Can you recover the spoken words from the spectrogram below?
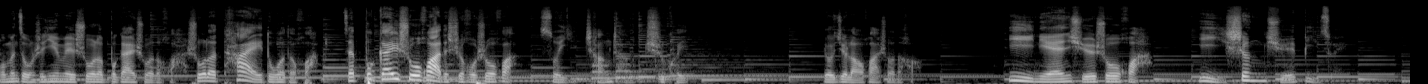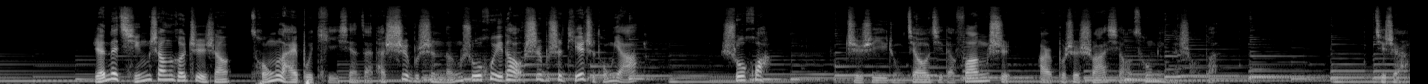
我们总是因为说了不该说的话，说了太多的话，在不该说话的时候说话，所以常常吃亏。有句老话说得好。一年学说话，一生学闭嘴。人的情商和智商从来不体现在他是不是能说会道，是不是铁齿铜牙。说话只是一种交际的方式，而不是耍小聪明的手段。其实啊，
